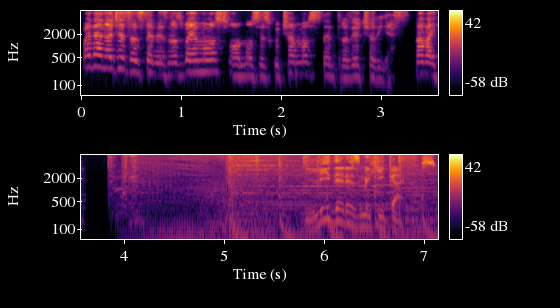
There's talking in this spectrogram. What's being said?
Buenas noches a ustedes. Nos vemos o nos escuchamos dentro de ocho días. Bye bye. Líderes Mexicanos.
